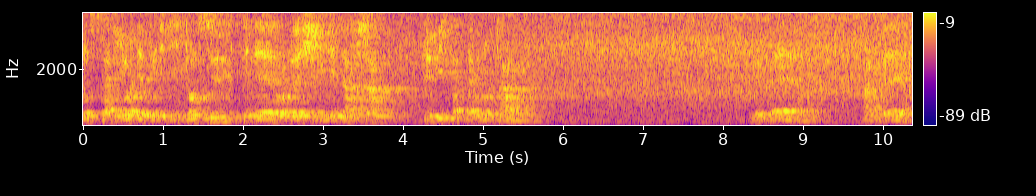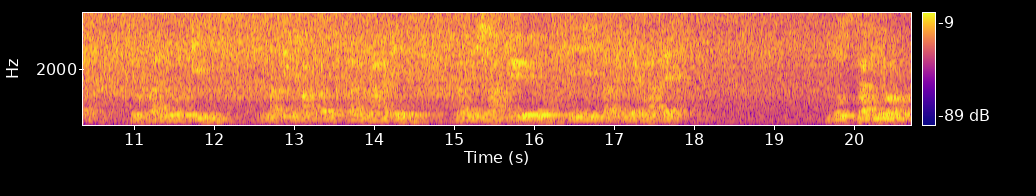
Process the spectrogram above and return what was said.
Nous saluons et félicitons ceux qui célèbrent leur jubilé d'argent de vie sacerdotale. Le Père Albert Théophane Lodi, Marie-François de Salamari, l'abbé Jean-Hur et l'abbé Bernadette. Nous saluons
